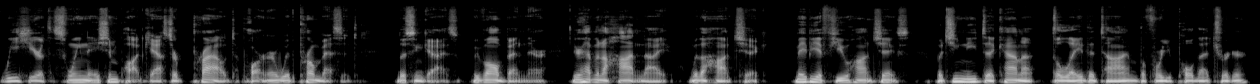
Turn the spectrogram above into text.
We here at the Swing Nation podcast are proud to partner with Promescent. Listen, guys, we've all been there. You're having a hot night with a hot chick, maybe a few hot chicks, but you need to kind of delay the time before you pull that trigger.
